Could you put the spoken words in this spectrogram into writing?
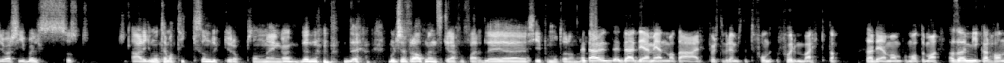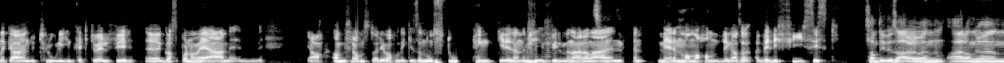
Irreversibel, så er det ikke noen tematikk som dukker opp sånn med en gang. Den, det, bortsett fra at mennesker er forferdelig eh, kjipe mot hverandre. Men det er, det er det jeg mener med at det er først og fremst et formverk. da. Det er det man på en måte må Altså, Michael Haneke er en utrolig intellektuell fyr. Eh, Gaspar Noé er ja, Han framstår i hvert fall ikke som noen stor tenker i denne filmen. her. Han er en, en, mer en mann av handling. altså Veldig fysisk. Samtidig så er, en, er han jo en,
